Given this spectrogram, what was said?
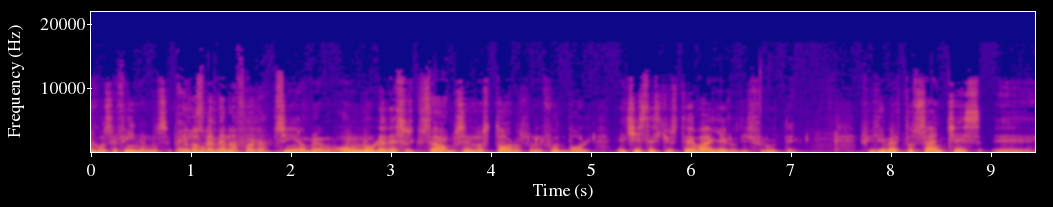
Josefina, no se preocupe. Ahí los venden afuera. Sí, hombre, o un nuble de esos que usábamos en los toros o en el fútbol. El chiste es que usted vaya y lo disfrute. Filiberto Sánchez, eh,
